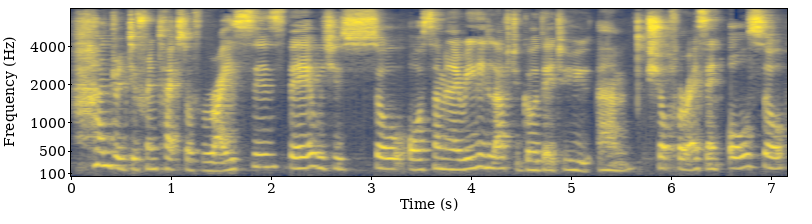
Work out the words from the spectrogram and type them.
hundred different types of rices there, which is so awesome. And I really love to go there to um, shop for rice. And also,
